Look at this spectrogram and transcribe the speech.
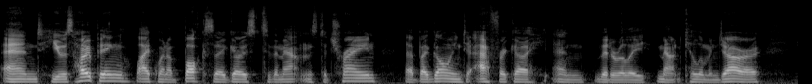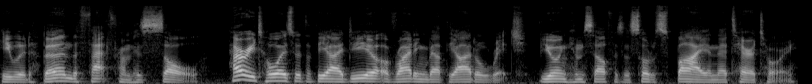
And he was hoping, like when a boxer goes to the mountains to train, that by going to Africa and literally Mount Kilimanjaro, he would burn the fat from his soul Harry toys with the idea of writing about the idle rich, viewing himself as a sort of spy in their territory.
